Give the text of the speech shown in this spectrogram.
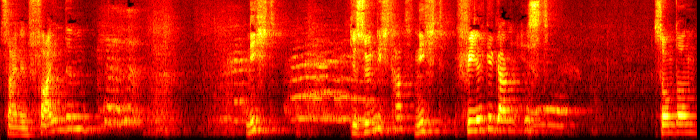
seinen Feinden, nicht gesündigt hat, nicht fehlgegangen ist, sondern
